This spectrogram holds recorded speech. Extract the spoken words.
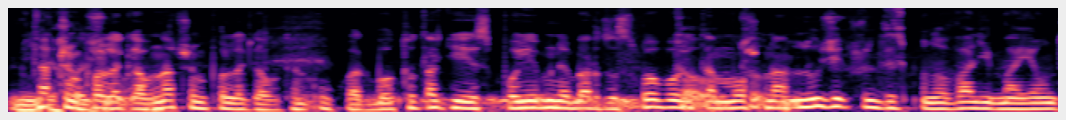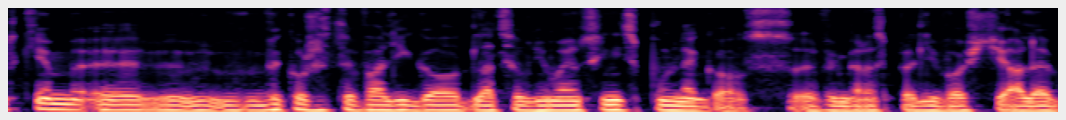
Na czym, polegał, na czym polegał ten układ? Bo to takie jest pojemne bardzo słowo tam można... ludzie, którzy dysponowali majątkiem, y, wykorzystywali go dla celów nie mających nic wspólnego z wymiarem sprawiedliwości, ale y,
